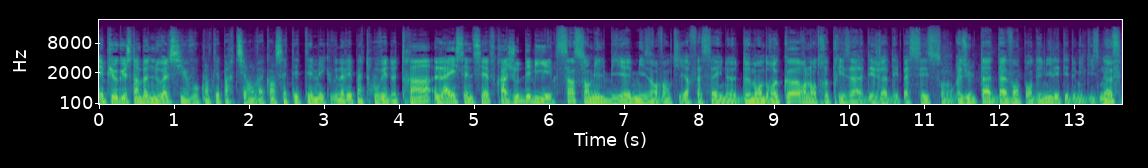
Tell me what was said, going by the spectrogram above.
Et puis Augustin, bonne nouvelle si vous comptez partir en vacances cet été mais que vous n'avez pas trouvé de train, la SNCF rajoute des billets. 500 000 billets mis en vente hier face à une demande record. L'entreprise a déjà dépassé son résultat d'avant pandémie l'été 2019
